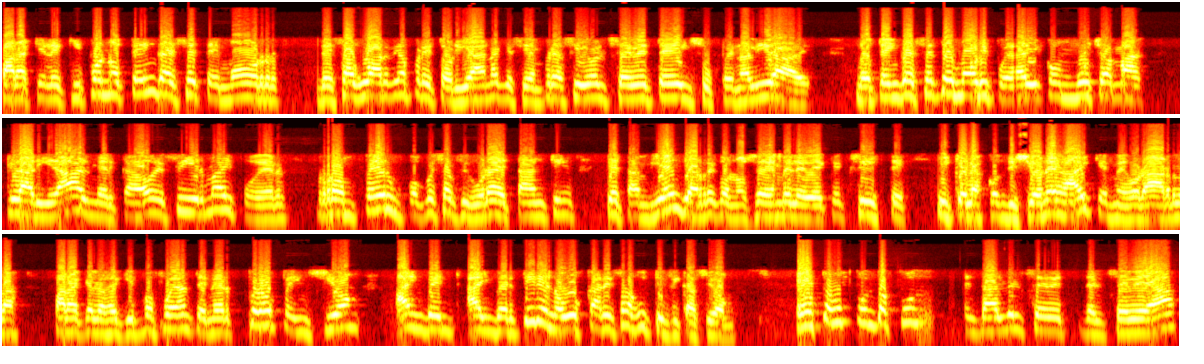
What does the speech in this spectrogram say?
para que el equipo no tenga ese temor de esa guardia pretoriana que siempre ha sido el CBT y sus penalidades, no tenga ese temor y pueda ir con mucha más claridad al mercado de firmas y poder romper un poco esa figura de tanking que también ya reconoce MLB que existe y que las condiciones hay que mejorarlas para que los equipos puedan tener propensión a, a invertir y no buscar esa justificación. Esto es un punto fundamental del, CB, del CBA,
